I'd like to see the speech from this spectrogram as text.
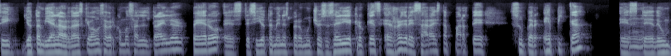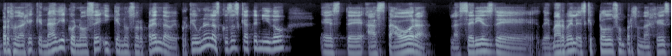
Sí, yo también, la verdad es que vamos a ver cómo sale el tráiler, pero este, sí, yo también espero mucho esa serie. Creo que es, es regresar a esta parte súper épica este, de un personaje que nadie conoce y que nos sorprenda, güey. Porque una de las cosas que ha tenido este, hasta ahora las series de, de Marvel es que todos son personajes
